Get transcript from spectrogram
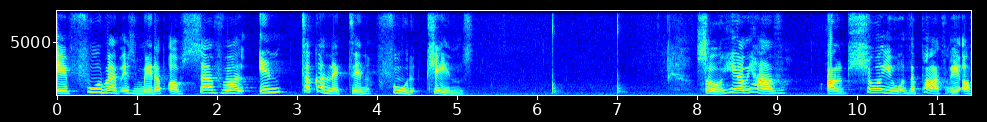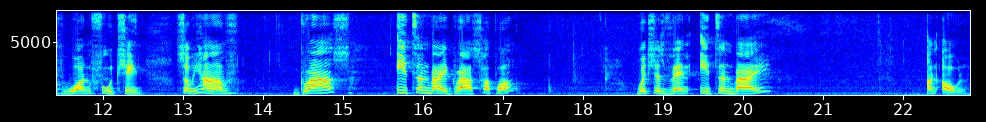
A food web is made up of several interconnecting food chains. So here we have, I'll show you the pathway of one food chain. So we have grass eaten by grasshopper, which is then eaten by an owl.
